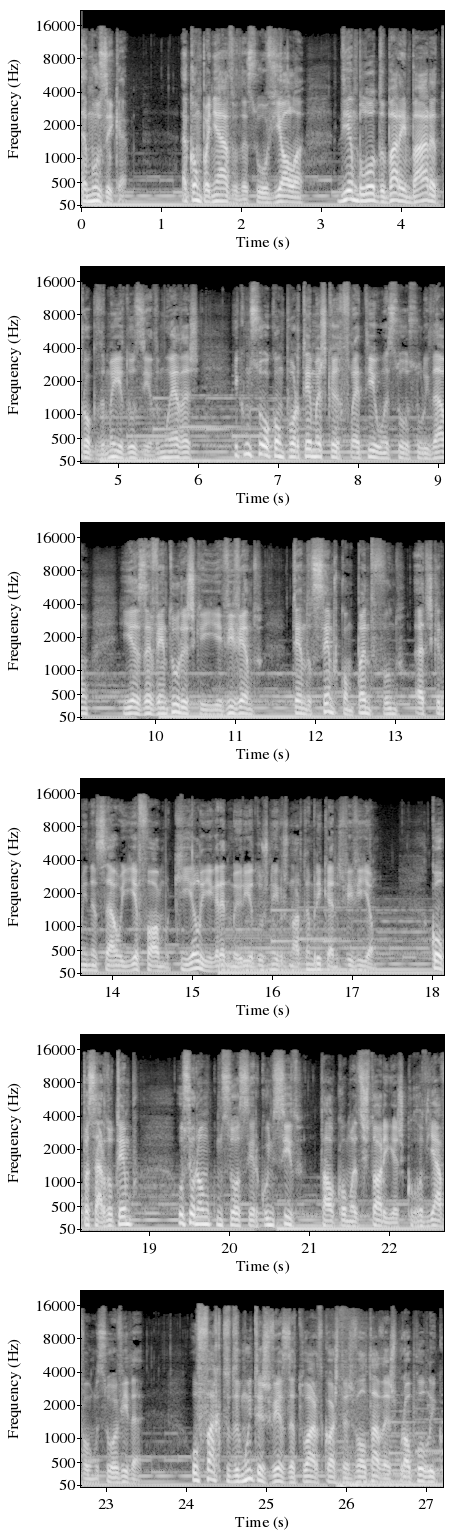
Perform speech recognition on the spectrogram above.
a música. Acompanhado da sua viola, deambulou de bar em bar a troco de meia dúzia de moedas e começou a compor temas que refletiam a sua solidão e as aventuras que ia vivendo, tendo sempre como pano de fundo a discriminação e a fome que ele e a grande maioria dos negros norte-americanos viviam. Com o passar do tempo, o seu nome começou a ser conhecido, tal como as histórias que rodeavam a sua vida. O facto de muitas vezes atuar de costas voltadas para o público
